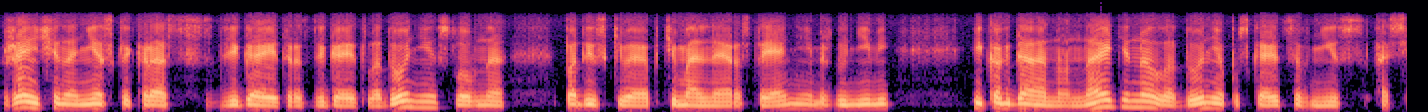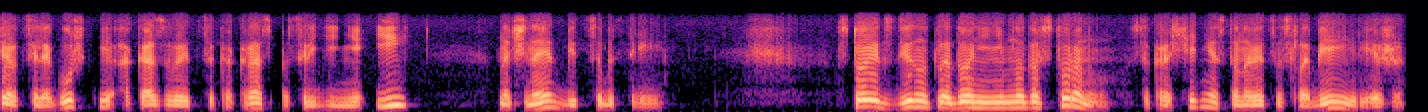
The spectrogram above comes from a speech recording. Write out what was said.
Женщина несколько раз сдвигает и раздвигает ладони, словно подыскивая оптимальное расстояние между ними, и когда оно найдено, ладони опускаются вниз, а сердце лягушки оказывается как раз посредине и начинает биться быстрее. Стоит сдвинуть ладони немного в сторону, сокращение становится слабее и реже.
